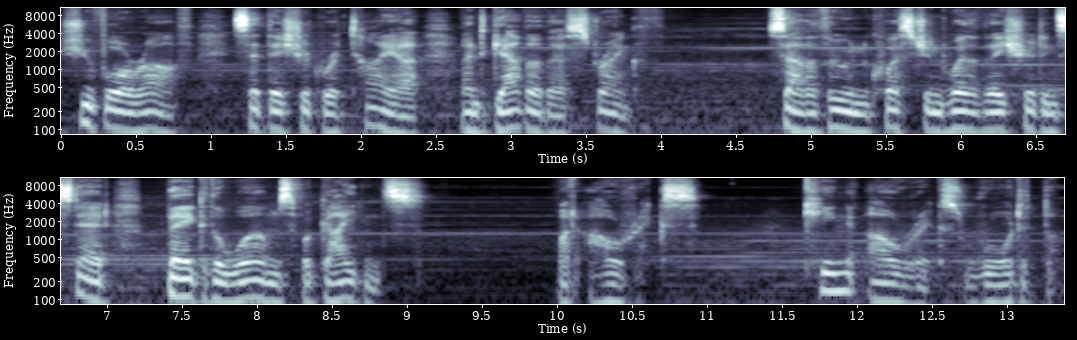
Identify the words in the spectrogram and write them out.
Arath said they should retire and gather their strength. Savathun questioned whether they should instead beg the worms for guidance. But Auryx, King Auryx roared at them,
